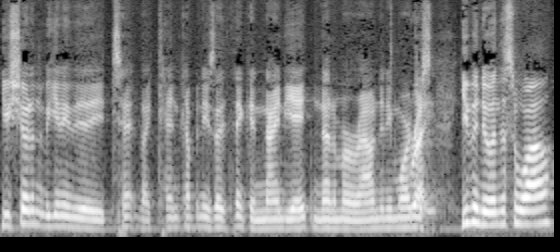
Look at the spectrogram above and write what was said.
you showed in the beginning the ten, like ten companies, I think, in '98, and none of them are around anymore. Right. Just, you've been doing this a while.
